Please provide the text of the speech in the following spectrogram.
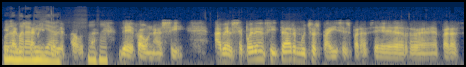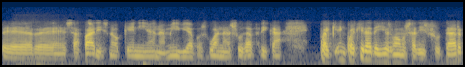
una maravilla de fauna, de fauna, sí. A ver, se pueden citar muchos países para hacer eh, para hacer eh, safaris, ¿no? Kenia, Namibia, Botswana, Sudáfrica. en cualquiera de ellos vamos a disfrutar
